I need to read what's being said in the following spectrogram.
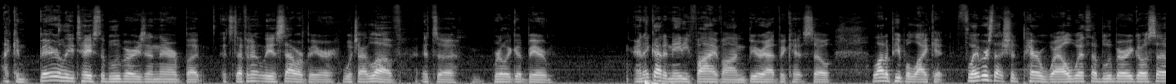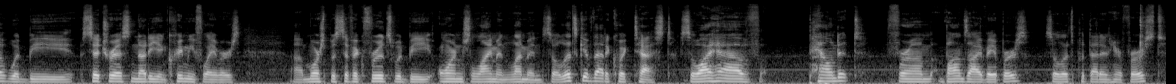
I can barely taste the blueberries in there, but it's definitely a sour beer, which I love. It's a really good beer. And it got an 85 on Beer Advocate, so a lot of people like it. Flavors that should pair well with a Blueberry Gose would be citrus, nutty, and creamy flavors. Uh, more specific fruits would be orange, lime, and lemon. So let's give that a quick test. So I have Pound It from Bonsai Vapors. So let's put that in here first.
